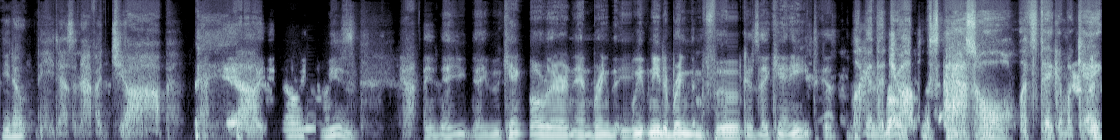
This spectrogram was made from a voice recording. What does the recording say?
you know, he doesn't have a job. yeah, you know, he's. Yeah, they, they, they, we can't go over there and, and bring the. We need to bring them food because they can't eat. Because Look at the broke. jobless asshole. Let's take him a cake.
